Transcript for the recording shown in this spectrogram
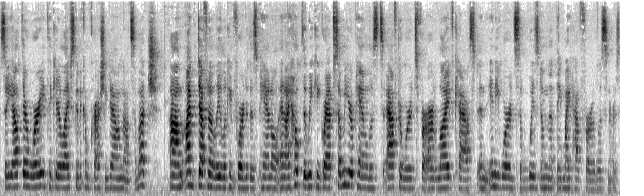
So you out there worried, think your life's going to come crashing down? Not so much. Um, I'm definitely looking forward to this panel, and I hope that we can grab some of your panelists afterwards for our live cast and any words of wisdom that they might have for our listeners.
